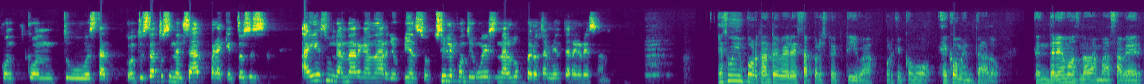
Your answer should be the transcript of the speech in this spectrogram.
con, con tu estatus en el SAT para que entonces ahí es un ganar-ganar, yo pienso. Sí le contribuyes en algo, pero también te regresan. Es muy importante ver esta perspectiva, porque como he comentado, tendremos nada más a ver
